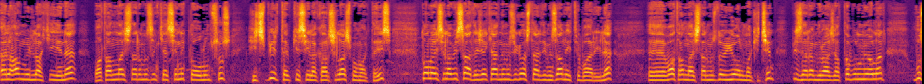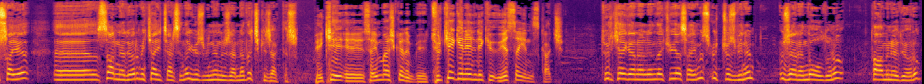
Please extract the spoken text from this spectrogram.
Elhamdülillah ki yine vatandaşlarımızın kesinlikle olumsuz hiçbir tepkisiyle karşılaşmamaktayız. Dolayısıyla biz sadece kendimizi gösterdiğimiz an itibariyle e, vatandaşlarımız da üye olmak için bizlere müracaatta bulunuyorlar. Bu sayı e, zannediyorum iki ay içerisinde 100 binin üzerine de çıkacaktır. Peki e, Sayın Başkanım e, Türkiye genelindeki üye sayınız kaç? Türkiye genelindeki üye sayımız 300 binin üzerinde olduğunu tahmin ediyorum.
